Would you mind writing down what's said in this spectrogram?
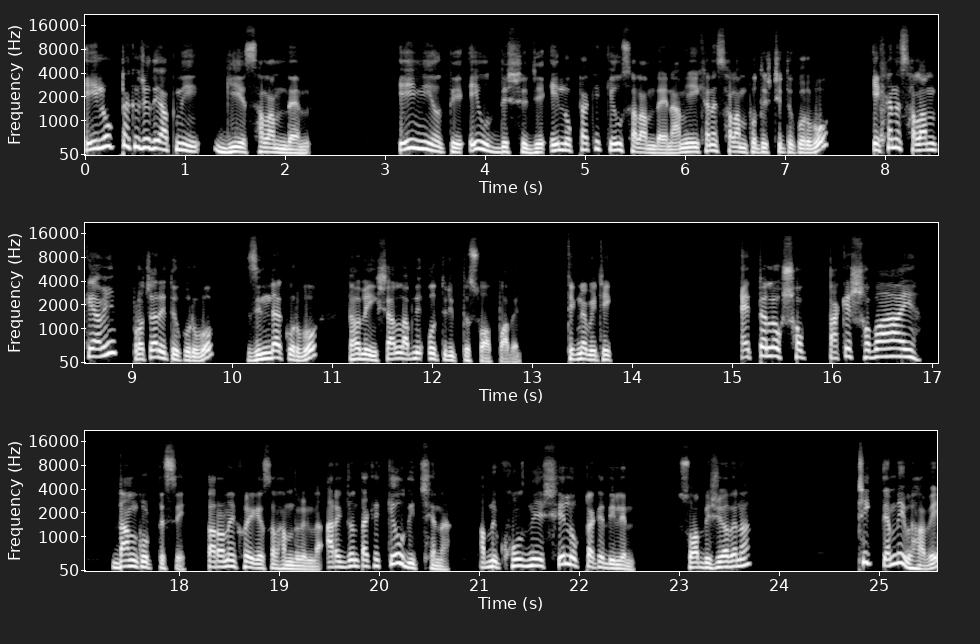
এই লোকটাকে যদি আপনি গিয়ে সালাম দেন, এই নিয়তে, এই উদ্দেশ্যে যে এই লোকটাকে কেউ সালাম দেয় না, আমি এখানে সালাম প্রতিষ্ঠিত করব, এখানে সালামকে আমি প্রচারিত করব, জিন্দা করব, তাহলে ইনশাল্লাহ আপনি অতিরিক্ত সব পাবেন। ঠিক না ঠিক। একটা লোক সব, তাকে সবাই দান করতেছে, তার অনেক হয়ে গেছে, আলহামদুলিল্লাহ। আরেকজন তাকে কেউ দিচ্ছে না। আপনি খোঁজ নিয়ে সে লোকটাকে দিলেন সব বেশি হবে না? ঠিক তেমনি ভাবে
